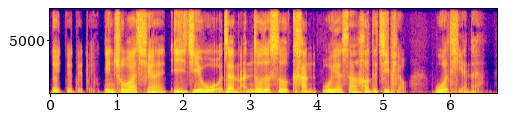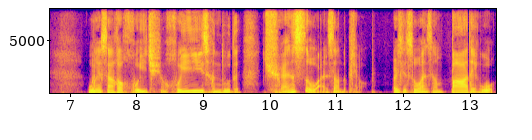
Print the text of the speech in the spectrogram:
对对对对，临出发前以及我在兰州的时候看五月三号的机票，我天呐，五月三号回去回成都的全是晚上的票，而且是晚上八点过，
